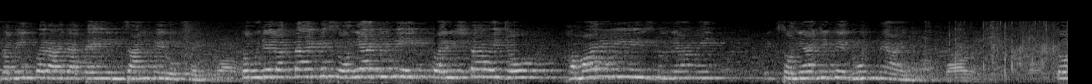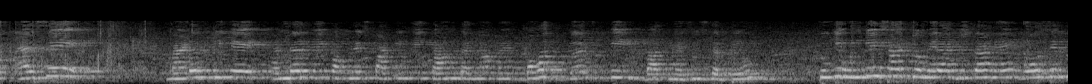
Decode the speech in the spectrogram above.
ज़मीन पर आ जाते हैं इंसान के रूप में। तो मुझे लगता है कि सोनिया जी भी एक फरिश्ता है जो हमारे लिए इस दुनिया में एक सोनिया जी के रूप में आए हैं। तो ऐसे मैडम जी के अंडर में कांग्रेस पार्टी में काम करना मैं बहुत गर्व की बात महसूस करती हूँ, क्योंकि उनके साथ जो मेरा रिश्ता है, वो सिर्फ़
